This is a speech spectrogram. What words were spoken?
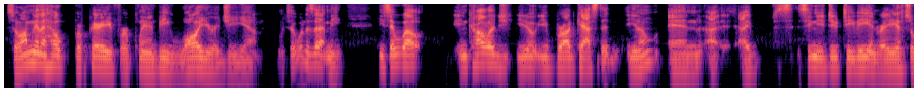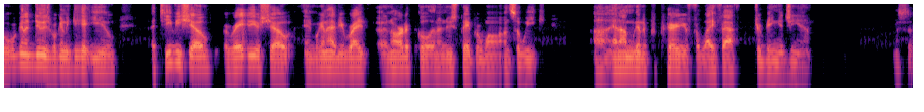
So I'm going to help prepare you for a Plan B while you're a GM. I said, what does that mean? He said, "Well, in college, you know, you broadcasted, you know, and I, I've seen you do TV and radio. So what we're going to do is we're going to get you a TV show, a radio show, and we're going to have you write an article in a newspaper once a week. Uh, and I'm going to prepare you for life after being a GM." I said,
